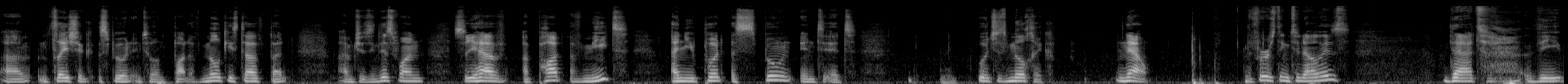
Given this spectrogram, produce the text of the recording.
Um, fleshik spoon into a pot of milky stuff, but I'm choosing this one. So you have a pot of meat and you put a spoon into it, which is milchik. Now, the first thing to know is that the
